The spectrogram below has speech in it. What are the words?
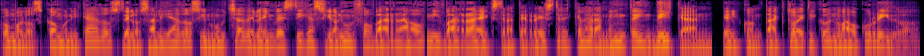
como los comunicados de los aliados y mucha de la investigación UFO barra ovni barra extraterrestre claramente indican, el contacto ético no ha ocurrido.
